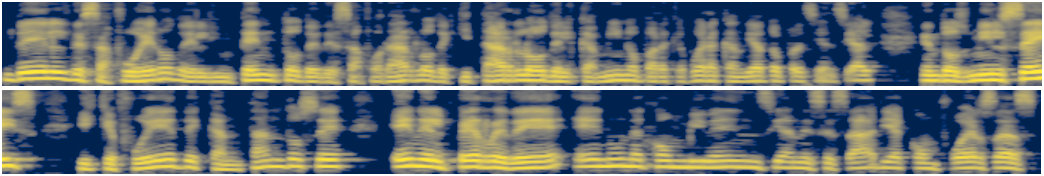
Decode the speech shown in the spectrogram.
del desafuero, del intento de desaforarlo, de quitarlo del camino para que fuera candidato presidencial en 2006 y que fue decantándose en el PRD en una convivencia necesaria con fuerzas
